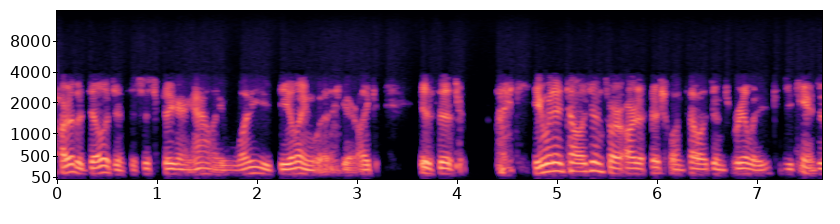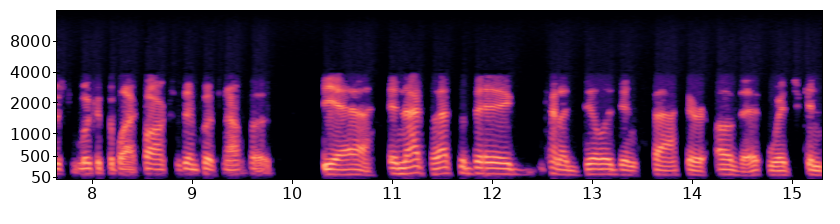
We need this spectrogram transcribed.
part of the diligence is just figuring out like what are you dealing with here? Like, is this like human intelligence or artificial intelligence really? Because you can't just look at the black box as inputs and outputs. Yeah, and that's that's the big kind of diligence factor of it, which can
